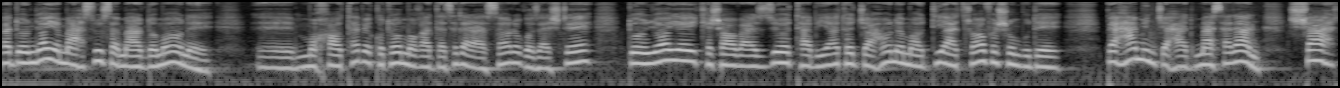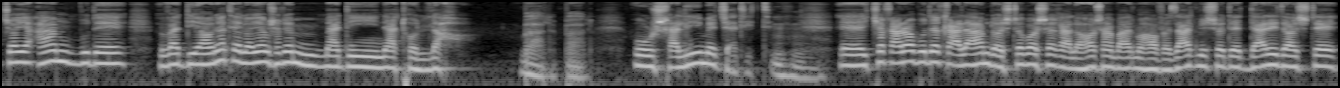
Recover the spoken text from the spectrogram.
و دنیای محسوس مردمان مخاطب کتب مقدسه در اثار گذشته دنیای کشاورزی و طبیعت و جهان مادی اطرافشون بوده. به همین جهت مثلا شهر جای امن بوده و دیانت الهی هم شده مدینت الله بله بله. اورشلیم جدید. که قرار بوده قلعه هم داشته باشه قلعه هاش هم باید محافظت می شده دری داشته.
